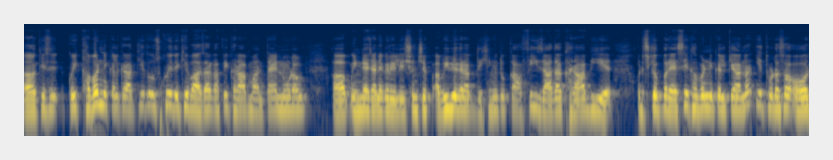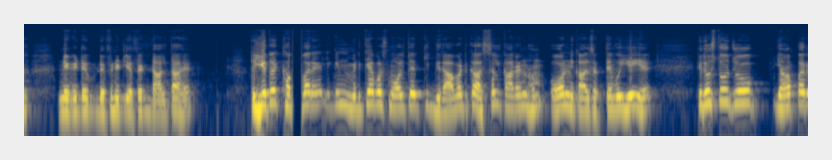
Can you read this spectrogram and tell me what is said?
किसी, कोई खबर निकल कर आती है तो उसको ही देखिए बाज़ार काफ़ी ख़राब मानता है नो डाउट इंडिया जाने का रिलेशनशिप अभी भी अगर आप देखेंगे तो काफ़ी ज़्यादा ख़राब ही है। और इसके ऊपर ऐसी खबर निकल के आना, ये थोड़ा सा और नेगेटिव डेफिनेटली इफ़ेक्ट डालता है। तो ये तो एक खबर है, लेकिन मिड कैप और स्मॉल कैप की गिरावट का असल कारण हम और निकाल सकते हैं, वो यही है कि दोस्तों जो यहाँ पर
